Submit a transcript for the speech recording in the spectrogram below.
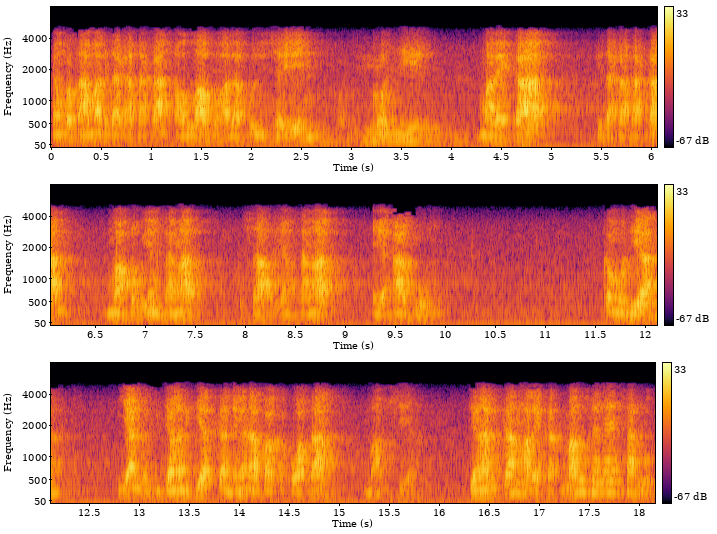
Yang pertama kita katakan Allahu ala kulli syai'in qadir. Malaikat kita katakan makhluk yang sangat besar, yang sangat ya, agung. Kemudian yang jangan dikiaskan dengan apa kekuatan manusia. Jangankan malaikat, manusia saya sanggup.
